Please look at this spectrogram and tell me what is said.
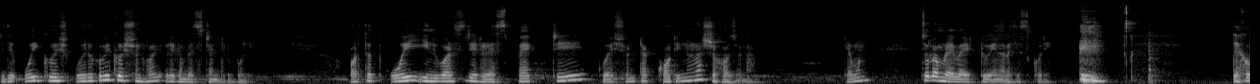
যদি ওই কোয়েশন ওই রকমই কোয়েশন হয়, ওটাকে আমরা স্ট্যান্ডার্ড বলি। অর্থাৎ ওই ইউনিভার্সিটির রেসপেক্টে কোয়েশনটা কঠিনও না, সহজ না। কেমন? চলো আমরা এবার একটু এনালাইসিস করি। দেখো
